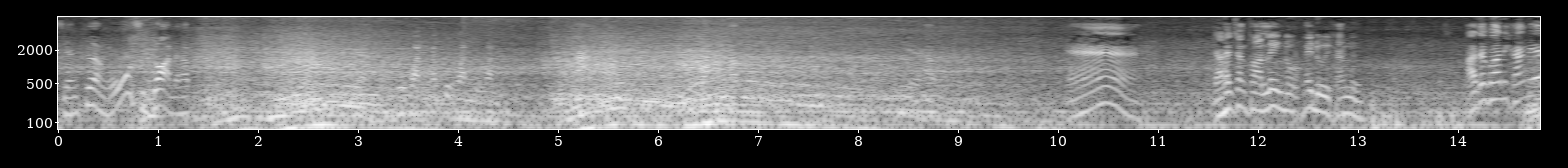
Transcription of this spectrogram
เสียงเครื่อง โอ้ สุดยอดนะครับดูควันครับดูควันดูควันอะดูควันนะครับนี่ครับแหมเดี๋ยวให้ช่างทอนเร่งดูให้ดูอีกครั้งหนึ่งอ่าช่างทอนอีกครั้งนี้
